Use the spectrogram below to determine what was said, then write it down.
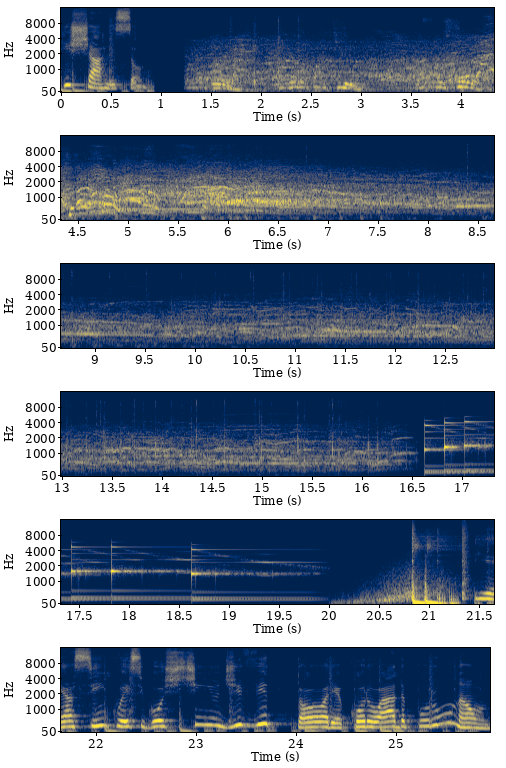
Richarlison. E é assim, com esse gostinho de vitória, coroada por um não,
